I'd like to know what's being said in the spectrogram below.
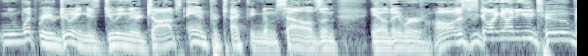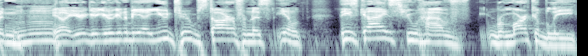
what we're doing is doing their jobs and protecting themselves. And you know, they were, oh, this is going on YouTube, and you know, you're you're going to be a YouTube star from this. You know, these guys who have remarkably,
